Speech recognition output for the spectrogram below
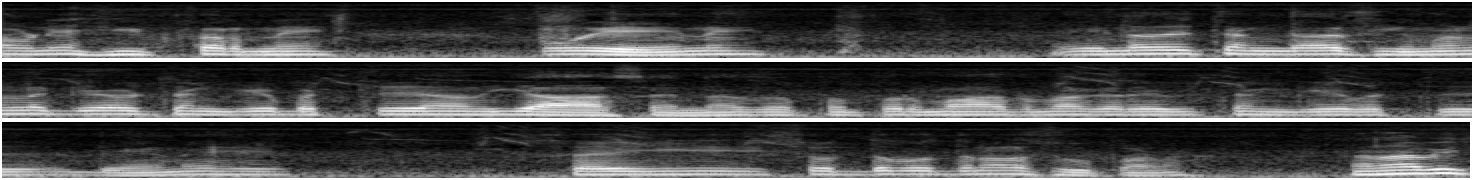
ਆਪਣੀਆਂ ਹੀਫਰ ਨੇ, ਉਹ ਇਹ ਨੇ। ਇਹਨਾਂ ਦੇ ਚੰਗਾ ਸੀਮਨ ਲੱਗਿਆ, ਉਹ ਚੰਗੇ ਬੱਚਿਆਂ ਦੀ ਆਸ ਹੈ ਇਹਨਾਂ ਤੋਂ। ਆਪਾਂ ਪਰਮਾਤਮਾ ਕਰੇ ਵੀ ਚੰਗੇ ਬੱਚੇ ਦੇਣ ਇਹ। ਸਹੀ, ਸ਼ੁੱਧ ਬੁੱਧ ਨਾਲ ਸੂਪਣ ਹੈਨਾ ਵੀ?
